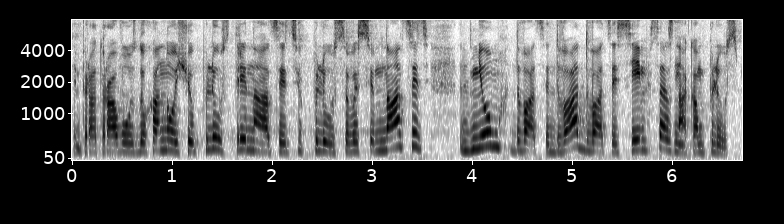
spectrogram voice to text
Температура воздуха ночью плюс 13, плюс 18, днем 22-27 со знаком плюс.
